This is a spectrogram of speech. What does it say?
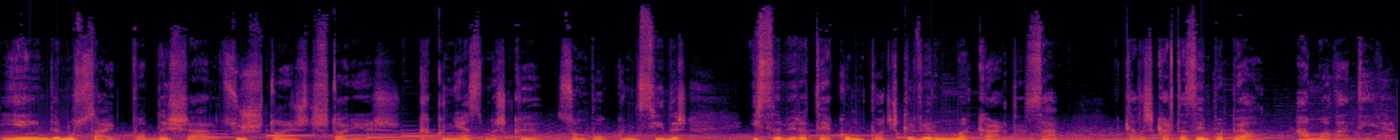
e ainda no site pode deixar sugestões de histórias que conhece, mas que são pouco conhecidas, e saber até como pode escrever uma carta, sabe? Aquelas cartas em papel, à moda antiga.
